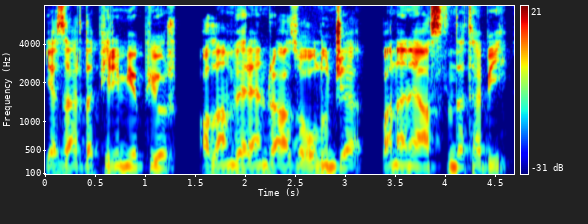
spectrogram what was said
Yazar da prim yapıyor. Alan veren razı olunca bana ne aslında tabii.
